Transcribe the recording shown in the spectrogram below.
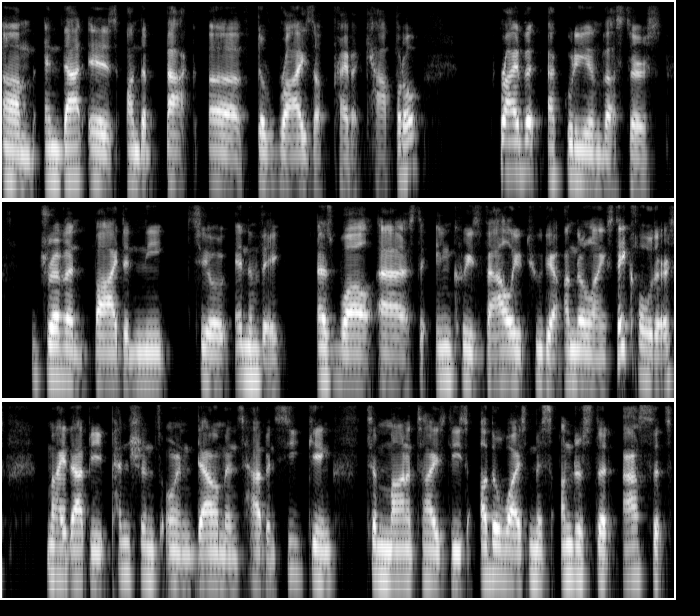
Um, and that is on the back of the rise of private capital, private equity investors driven by the need to innovate as well as to increase value to their underlying stakeholders might that be pensions or endowments have been seeking to monetize these otherwise misunderstood assets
